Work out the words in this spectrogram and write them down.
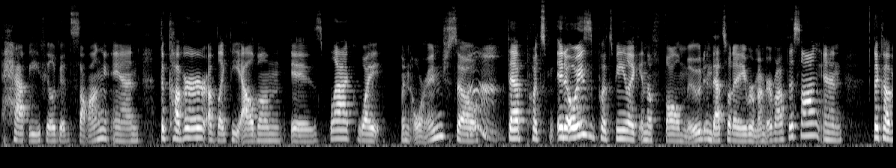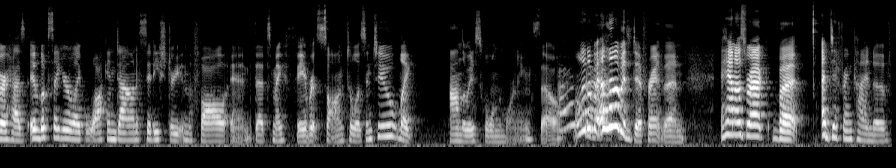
happy feel good song. And the cover of like the album is black, white, and orange. So Hmm. that puts it always puts me like in the fall mood, and that's what I remember about this song. And the cover has it looks like you're like walking down a city street in the fall, and that's my favorite song to listen to. Like on the way to school in the morning. So a little bit a little bit different than Hannah's rec, but a different kind of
